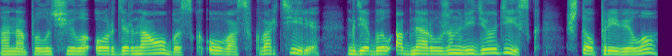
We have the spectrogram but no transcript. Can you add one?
Она получила ордер на обыск у вас в квартире, где был обнаружен видеодиск, что привело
